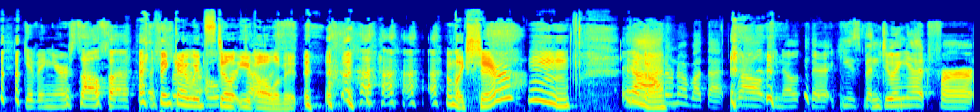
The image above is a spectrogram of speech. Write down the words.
giving yourself a. a I think I would overdose. still eat all of it. I'm like, share? Hmm. I yeah, I don't know about that. Well, you know, there, he's been doing it for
